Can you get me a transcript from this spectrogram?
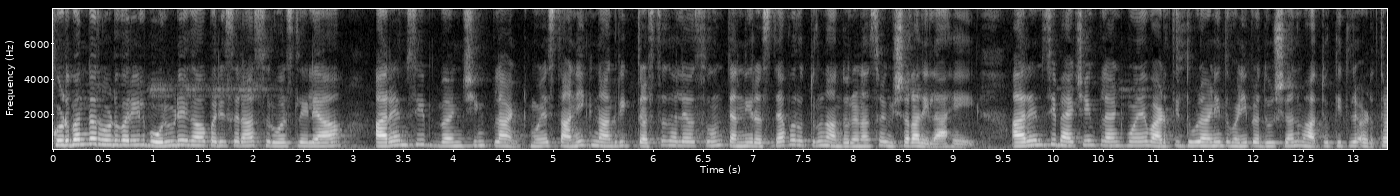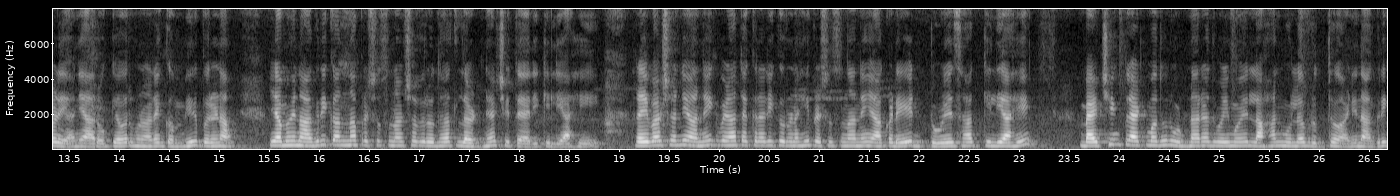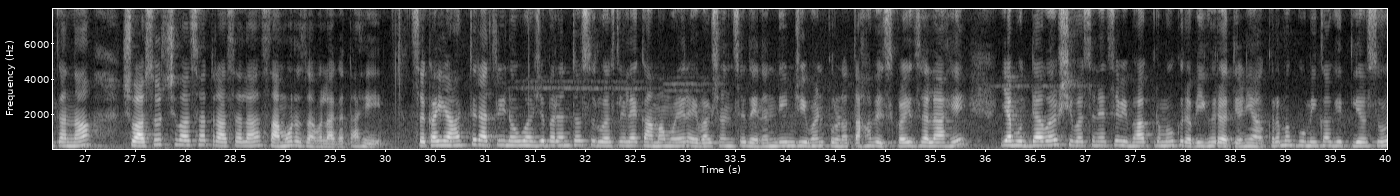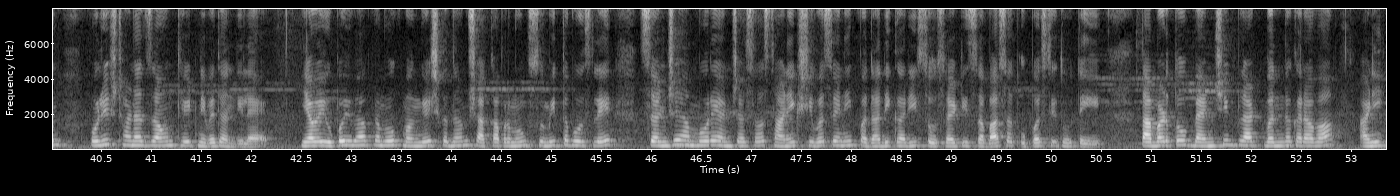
कुडबंद रोडवरील बोरुडे गाव परिसरात सुरू असलेल्या आर एम सी बंचिंग प्लांटमुळे स्थानिक नागरिक त्रस्त झाले असून त्यांनी रस्त्यावर उतरून आंदोलनाचा इशारा दिला आहे. आर एम सी बॅचिंग प्लांटमुळे वाढती धूळ आणि ध्वनी प्रदूषण वाहतुकीतील अडथळे आणि आरोग्यावर होणारे गंभीर परिणाम यामुळे नागरिकांना प्रशासनाच्या विरोधात लढण्याची तयारी केली आहे. रहिवाशांनी अनेक वेळा तक्रारी करूनही प्रशासनाने याकडे डोळेझाक केली आहे. बॅचिंग प्लॅटमधून उडणाऱ्या धुळीमुळे लहान मुलं वृद्ध आणि नागरिकांना श्वासोच्छवासा त्रासाला सामोरं जावं लागत आहे. सकाळी आठ ते रात्री नऊ वाजेपर्यंत सुरू असलेल्या कामामुळे रहिवाशांचे दैनंदिन जीवन पूर्णतः विस्कळीत झालं आहे. या मुद्द्यावर शिवसेनेचे विभाग प्रमुख रवी घरत यांनी आक्रमक भूमिका घेतली असून पोलीस ठाण्यात जाऊन थेट निवेदन दिलं आहे यावेळी उपविभाग प्रमुख मंगेश कदम शाखा प्रमुख सुमित भोसले संजय अंबोरे यांच्यासह स्थानिक शिवसैनिक पदाधिकारी सोसायटी सभासद उपस्थित होते. ताबडतोब बँचिंग प्लॅट बंद करावा आणि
